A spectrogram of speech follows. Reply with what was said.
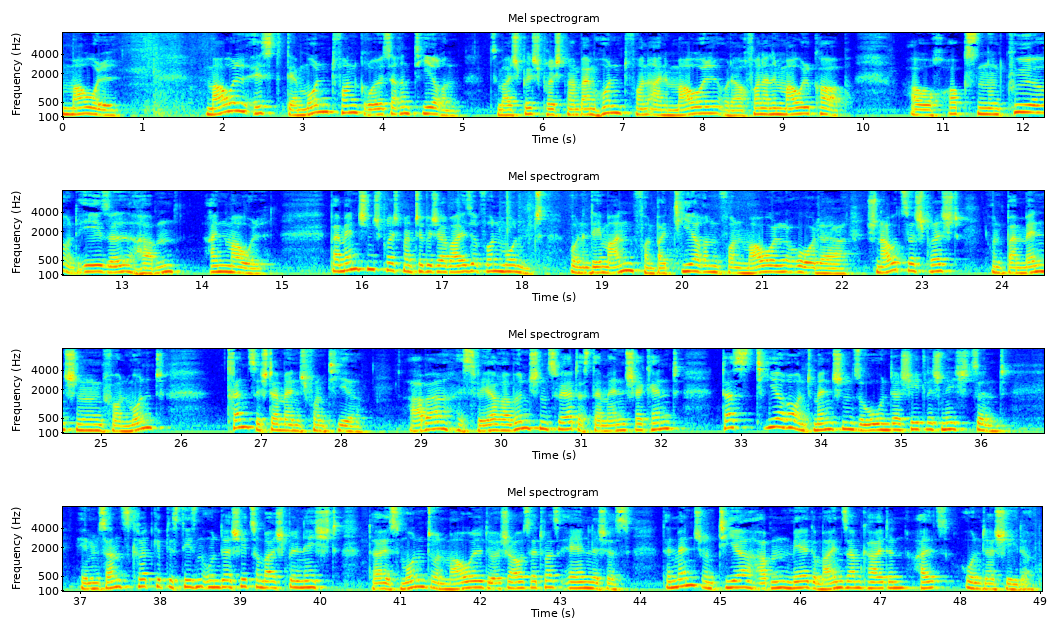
Maul. Maul ist der Mund von größeren Tieren. Zum Beispiel spricht man beim Hund von einem Maul oder auch von einem Maulkorb. Auch Ochsen und Kühe und Esel haben ein Maul. Bei Menschen spricht man typischerweise von Mund. Und indem man von bei Tieren von Maul oder Schnauze spricht und beim Menschen von Mund, trennt sich der Mensch von Tier. Aber es wäre wünschenswert, dass der Mensch erkennt, dass Tiere und Menschen so unterschiedlich nicht sind. Im Sanskrit gibt es diesen Unterschied zum Beispiel nicht. Da ist Mund und Maul durchaus etwas Ähnliches. Denn Mensch und Tier haben mehr Gemeinsamkeiten als Unterschiede.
